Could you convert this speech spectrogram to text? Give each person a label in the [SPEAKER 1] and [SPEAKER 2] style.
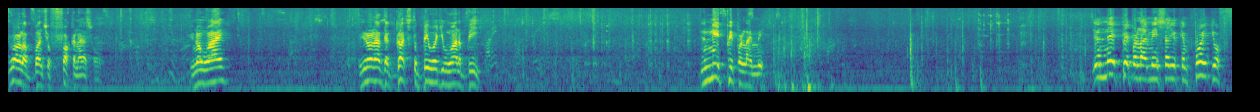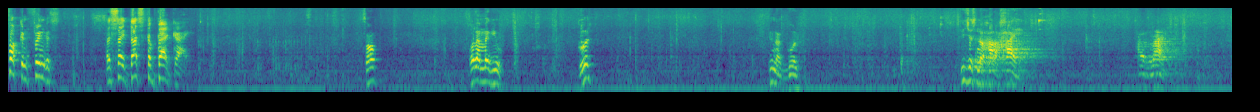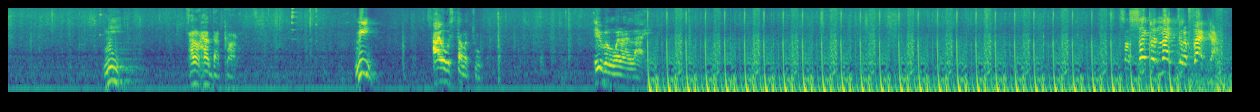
[SPEAKER 1] You're all a bunch of fucking assholes. You know why? You don't have the guts to be what you want to be. You need people like me. You need people like me so you can point your fucking fingers and say, that's the bad guy. So, what I make you? Good? You're not good. You just know how to hide, how to lie. Me, I don't have that problem. Me, I always tell the truth, even when I lie. So say good night to the bad guy.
